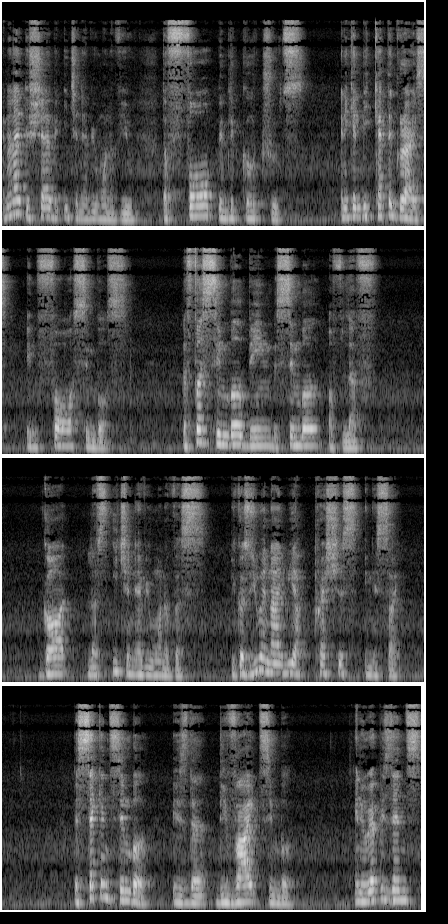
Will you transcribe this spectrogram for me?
and I'd like to share with each and every one of you the four biblical truths, and it can be categorized in four symbols. The first symbol being the symbol of love. God loves each and every one of us because you and I, we are precious in His sight. The second symbol is the divide symbol. And it represents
